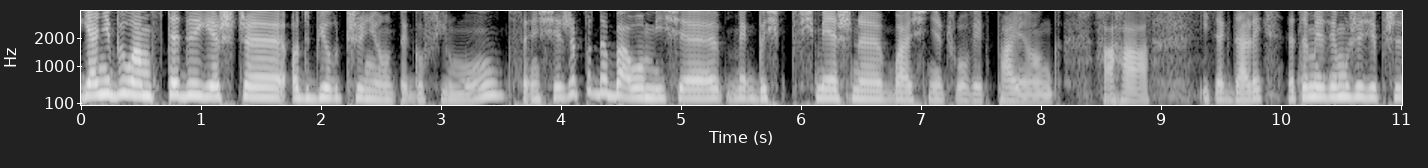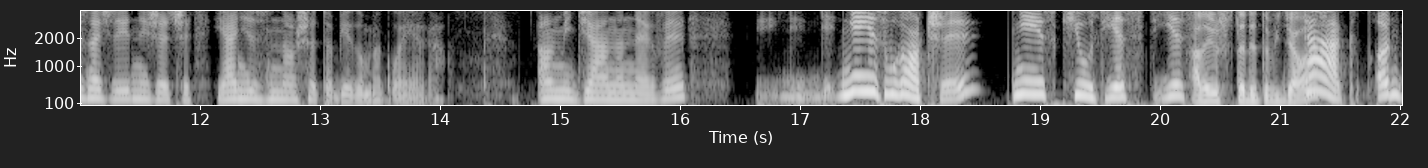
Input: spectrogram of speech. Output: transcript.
ja nie byłam wtedy jeszcze odbiorczynią tego filmu, w sensie, że podobało mi się jakby śmieszne właśnie człowiek pająk, haha i tak dalej. Natomiast ja muszę się przyznać do jednej rzeczy. Ja nie znoszę Tobiego Maguire'a. On mi działa na nerwy. Nie jest uroczy, nie jest cute, jest, jest... Ale już wtedy to widziałaś? Tak. On,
